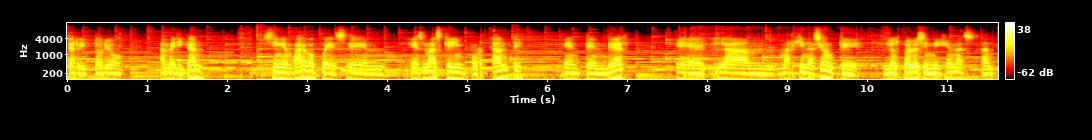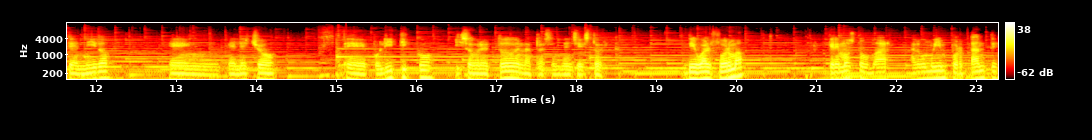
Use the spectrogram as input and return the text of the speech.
territorio americano. Sin embargo, pues em, es más que importante entender eh, la marginación que los pueblos indígenas han tenido en el hecho eh, político y sobre todo en la trascendencia histórica. De igual forma, queremos tomar algo muy importante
